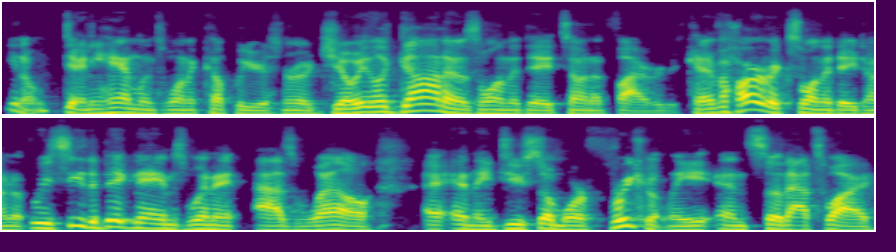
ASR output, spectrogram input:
you know, Denny Hamlin's won a couple years in a row. Joey Logano's won the Daytona 500. Kevin Harvick's won the Daytona. We see the big names win it as well, and they do so more frequently. And so that's why,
